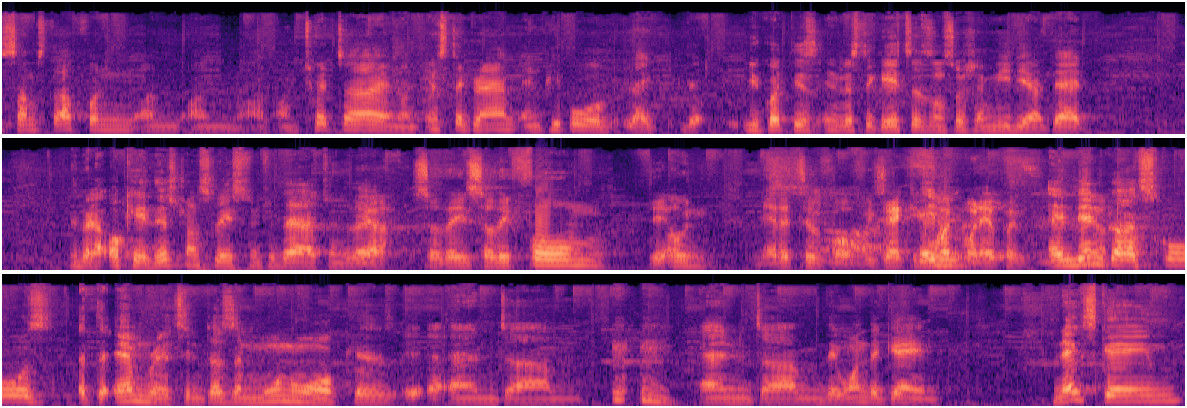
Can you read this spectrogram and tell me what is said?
some stuff on, on, on, on Twitter and on Instagram, and people were like, you got these investigators on social media that they were like, okay, this translates into that and that. Yeah. So they so they form their own narrative of exactly what, what happened. And Lingard scores at the Emirates and does a moonwalk, uh, and um, and um, they won the game. Next game,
